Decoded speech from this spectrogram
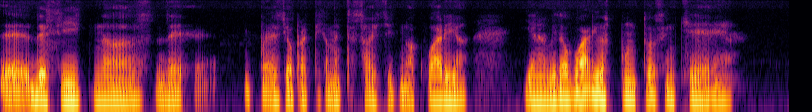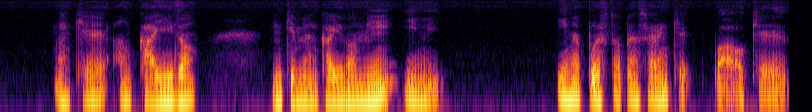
de, signos, de, pues yo prácticamente soy signo acuario y han habido varios puntos en que, en que han caído, en que me han caído a mí y, y me he puesto a pensar en que, wow, que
